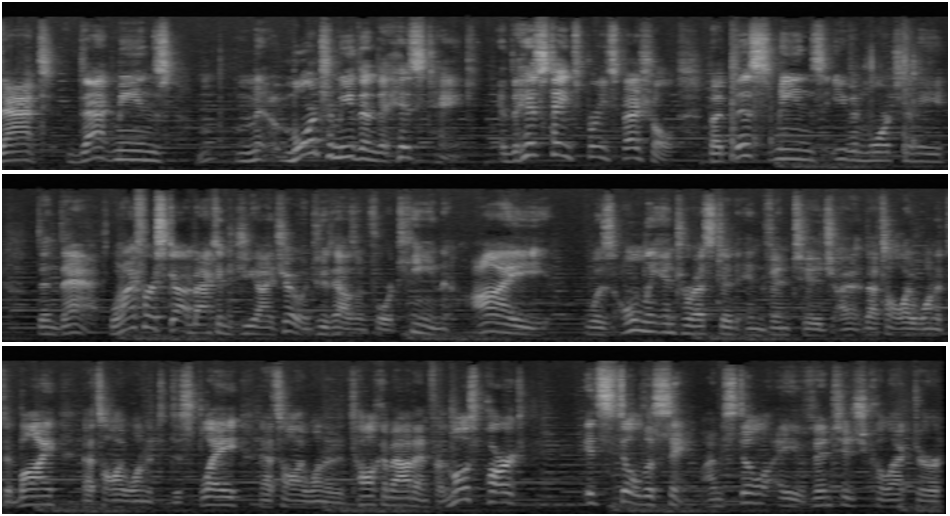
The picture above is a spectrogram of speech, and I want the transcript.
that that means more to me than the HISS tank. The HISS tank's pretty special, but this means even more to me than that. When I first got back into G.I. Joe in 2014, I was only interested in vintage. I, that's all I wanted to buy. That's all I wanted to display. That's all I wanted to talk about. And for the most part, it's still the same. I'm still a vintage collector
